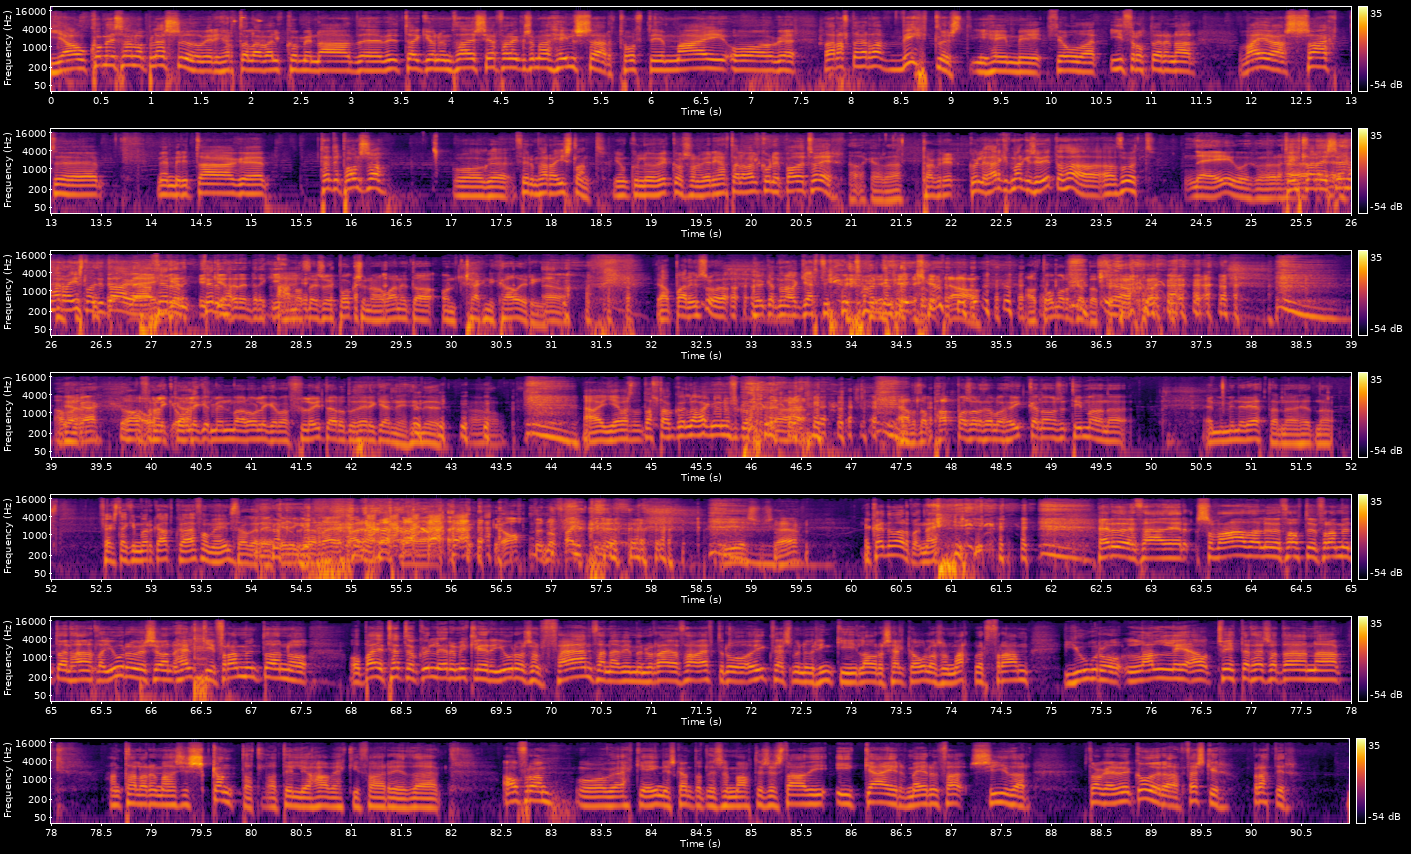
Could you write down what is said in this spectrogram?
Já, komið sæl og blessuð og verið hjartalega velkomin að eh, viðtækjunum. Það er sérfæringur sem að heilsar 12. mæ og eh, það er alltaf verða vittlust í heimi þjóðar íþróttarinnar. Væga sagt eh, með mér í dag Tendi Ponsa og fyrum herra Ísland, Jón Gullu Viggarsson. Verið hjartalega velkomin í báðið tveir. Takk fyrir það Takk fyrir Gulli, það er ekkert margir sem vita það að þú ert Nei, og eitthvað hefur titlar þig sem herra Ísland í dag. eða Nei, fyrrum, ég, ég reyndar ekki. Hann alltaf og í bóksuna hann vann þetta on technicality. Já, bara eins og haugarnar hafa gert í undanverðin leikjum. Já, á dómarskandal ólíkir minn maður ólíkir var flautar út úr þeirri miður. Já, ég var alltaf á gullavagninu sko. Já, alltaf pappa svo að þjála haugan á þessum tíma þannig að ef mér minnir rétt þannig að hérna Fekst ekki mörg atkvæða F á megin Strákar, er ekki að ræða annað Opnun og þættinu Jésús, já. En hvernig var þetta? Nei. Herðu, það er svaðalegu þáttu framundan. Það er alltaf Eurovision helgi framundan og, og bæði Tetti og Gulli eru miklir Eurovision fan Þannig að við munum ræða þá eftir og aukveðs munum við ringi Lárus Helga Ólafsson Markvörð fram Euro Lalli á Twitter þessa dagana. Hann talar um að þessi skandall að Dilja hafi ekki farið uh, áfram og ekki eini skandalli sem átti sér staði í gær meirum það síðar Strákar, eru þið góður eða? Feskir? Brattir?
